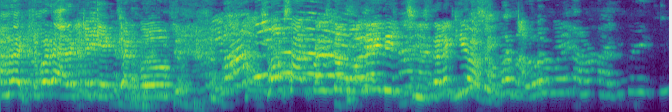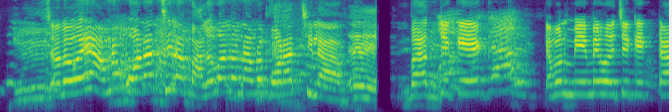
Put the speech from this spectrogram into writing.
আমরা একটু পরে আরেকটা কেক কাটবো। সব সারপ্রাইজ তো বলেই দিচ্ছি তাহলে কি হবে? চলো এই আমরা পড়াচ্ছিলাম, ভালো ভালো না, আমরা পড়াচ্ছিলাম। বার্থডে কেক, কেমন মেমে হয়েছে কেকটা?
